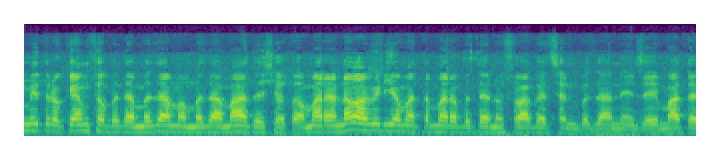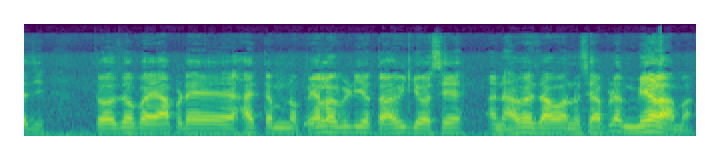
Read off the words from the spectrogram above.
મિત્રો કેમ છો બધા? મજામાં મજામાં જ હશો? તો અમારા નવા વિડીયોમાં તમારા બધાનું સ્વાગત છે અને બધાને જય માતાજી. તો જો ભાઈ આપણે હાતમનો પહેલો વીડિયો તો આવી ગયો છે અને હવે જવાનું છે આપણે મેળામાં.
